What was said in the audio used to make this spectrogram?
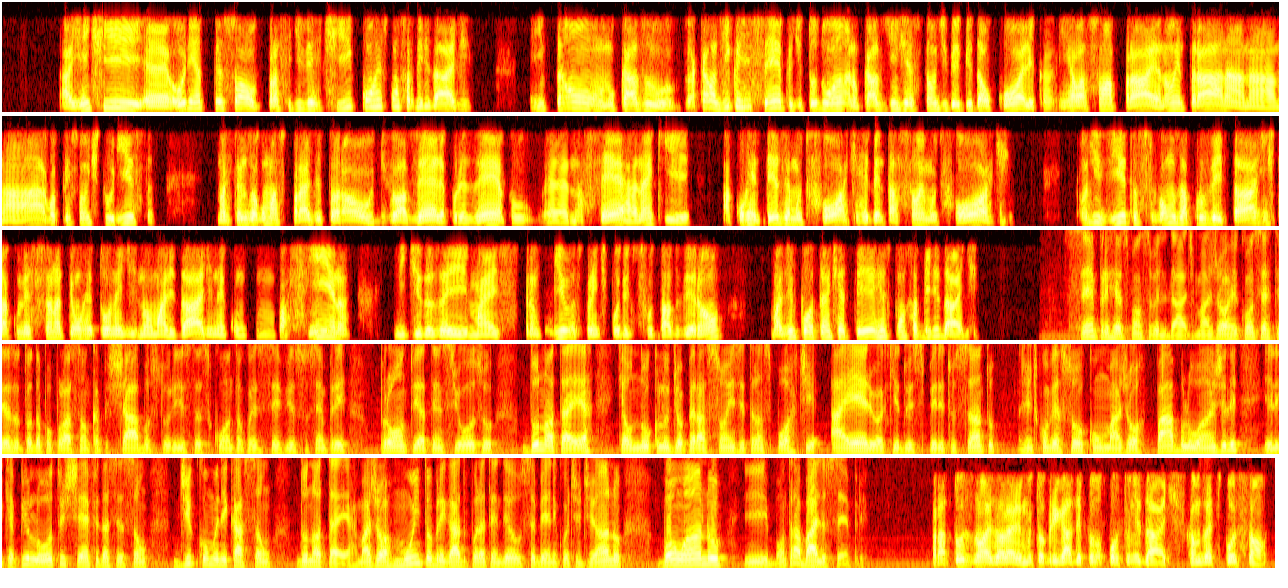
a gente é, orienta o pessoal para se divertir com responsabilidade. Então, no caso, aquelas dicas de sempre, de todo ano, caso de ingestão de bebida alcoólica em relação à praia, não entrar na, na, na água, principalmente turista. Nós temos algumas praias litoral de Vila Velha, por exemplo, é, na Serra, né, que a correnteza é muito forte, a arrebentação é muito forte. Então, divirta-se, vamos aproveitar. A gente está começando a ter um retorno de normalidade, né, com, com vacina medidas aí mais tranquilas para a gente poder desfrutar do verão, mas o importante é ter responsabilidade. Sempre responsabilidade, Major, e com certeza toda a população capixaba, os turistas, contam com esse serviço sempre pronto e atencioso do Notaer, que é o Núcleo de Operações e Transporte Aéreo aqui do Espírito Santo. A gente conversou com o Major Pablo Angeli, ele que é piloto e chefe da seção de comunicação do Notaer. Major, muito obrigado por atender o CBN Cotidiano, bom ano e bom trabalho sempre. Para todos nós, Aurélio, muito obrigado pela oportunidade. Ficamos à disposição.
